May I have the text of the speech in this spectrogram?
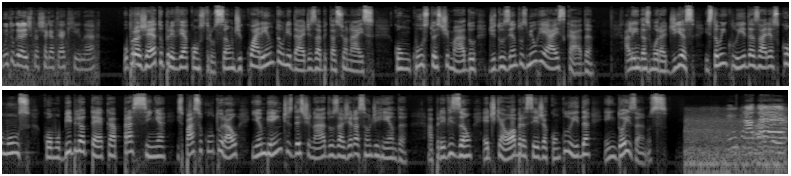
muito grande para chegar até aqui, né? O projeto prevê a construção de 40 unidades habitacionais, com um custo estimado de 200 mil reais cada. Além das moradias, estão incluídas áreas comuns, como biblioteca, pracinha, espaço cultural e ambientes destinados à geração de renda. A previsão é de que a obra seja concluída em dois anos. A entrada é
